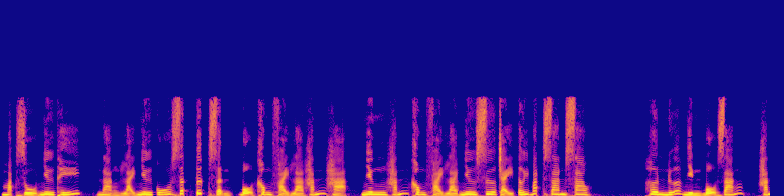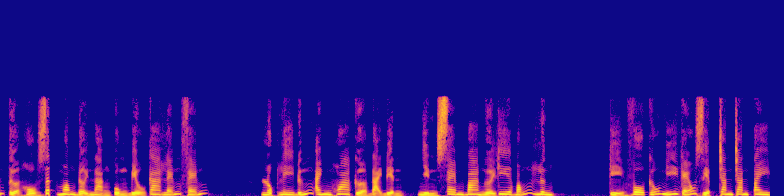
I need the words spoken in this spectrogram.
Mặc dù như thế, nàng lại như cũ rất tức giận, bộ không phải là hắn hạ, nhưng hắn không phải là như xưa chạy tới bắt gian sao. Hơn nữa nhìn bộ dáng, hắn tựa hồ rất mong đợi nàng cùng biểu ca lén phén. Lục ly đứng anh hoa cửa đại điện, nhìn xem ba người kia bóng lưng. Kỳ vô cứu nghĩ kéo Diệp chăn chăn tay,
